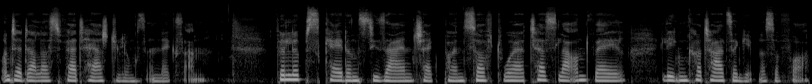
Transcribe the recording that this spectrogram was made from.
und der Dallas Fed Herstellungsindex an. Philips, Cadence Design, Checkpoint Software, Tesla und Vail legen Quartalsergebnisse vor.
